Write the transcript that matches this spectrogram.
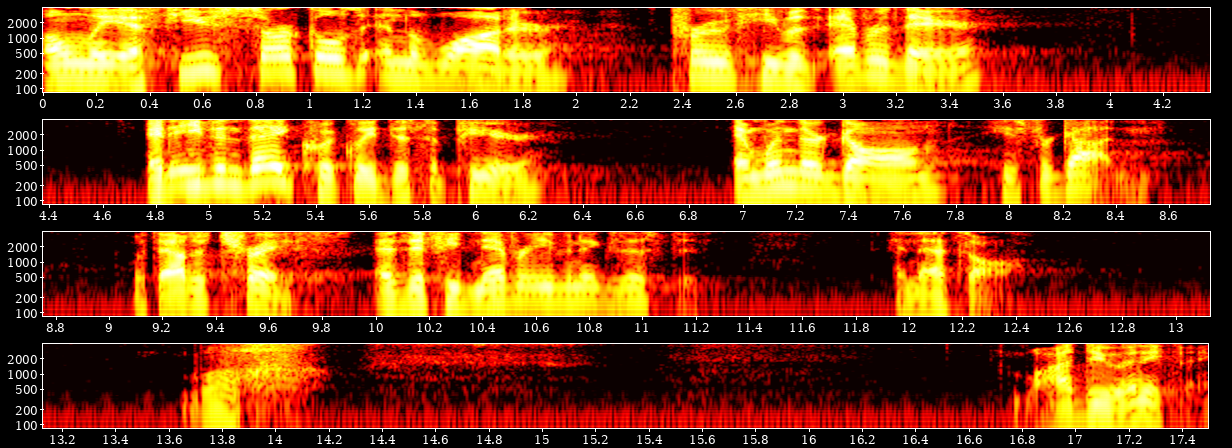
only a few circles in the water prove he was ever there, and even they quickly disappear. And when they're gone, he's forgotten. without a trace, as if he'd never even existed. And that's all. Whoa. Why do anything?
